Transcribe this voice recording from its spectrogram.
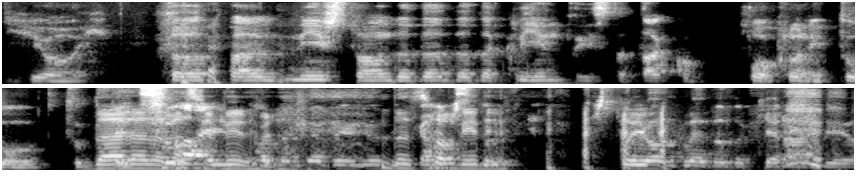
Joj, to pa ništa, onda da, da, da klijentu isto tako pokloni tu, tu da, da, da, da se vidi. Da, da se vidi. Što, je on gledao dok je radio.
